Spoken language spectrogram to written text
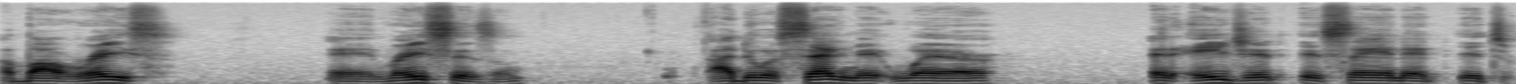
about race and racism. I do a segment where an agent is saying that it's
